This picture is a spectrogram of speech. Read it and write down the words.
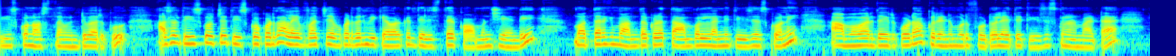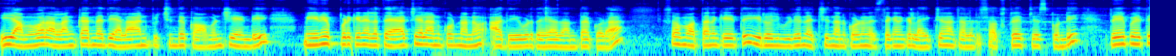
తీసుకొని వస్తున్నాం ఇంటి వరకు. అసలు తీసుకోవచ్చో తీసుకోకూడదు? అలా ఇవ్వచ్చో ఇవ్వకూడదని మీకు ఎవరికైనా తెలిస్తే కామెంట్ చేయండి. మొత్తానికి మేము అందరూ కూడా తాంబూలన్నీ తీసేసుకొని ఆ అమ్మవారి దగ్గర కూడా ఒక రెండు మూడు ఫోటోలు అయితే తీసేసుకున్నాం అనమాట ఈ అమ్మవారి అలంకరణ అది ఎలా అనిపించిందో కామెంట్ చేయండి. నేను ఎప్పటికైనా ఇలా తయారు చేయాలనుకుంటున్నాను ఆ దేవుడి దయ అదంతా కూడా. సో మొత్తానికి అయితే ఈరోజు వీడియో నచ్చింది అనుకోండి నచ్చితే కనుక లైక్ చేయాలి చాలా సబ్స్క్రైబ్ చేసుకోండి. రేపైతే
